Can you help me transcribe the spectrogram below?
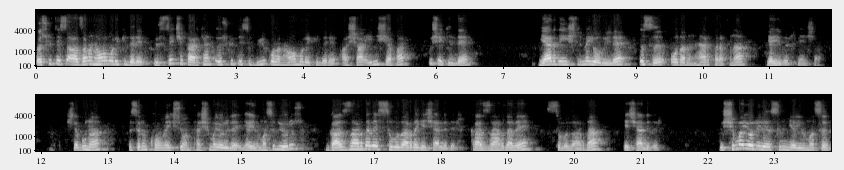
Öz kütlesi azalan hava molekülleri üste çıkarken öz kütlesi büyük olan hava molekülleri aşağı iniş yapar. Bu şekilde yer değiştirme yoluyla ısı odanın her tarafına yayılır gençler. İşte buna ısının konveksiyon taşıma yoluyla yayılması diyoruz. Gazlarda ve sıvılarda geçerlidir. Gazlarda ve sıvılarda geçerlidir. Işıma yoluyla ısının yayılması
